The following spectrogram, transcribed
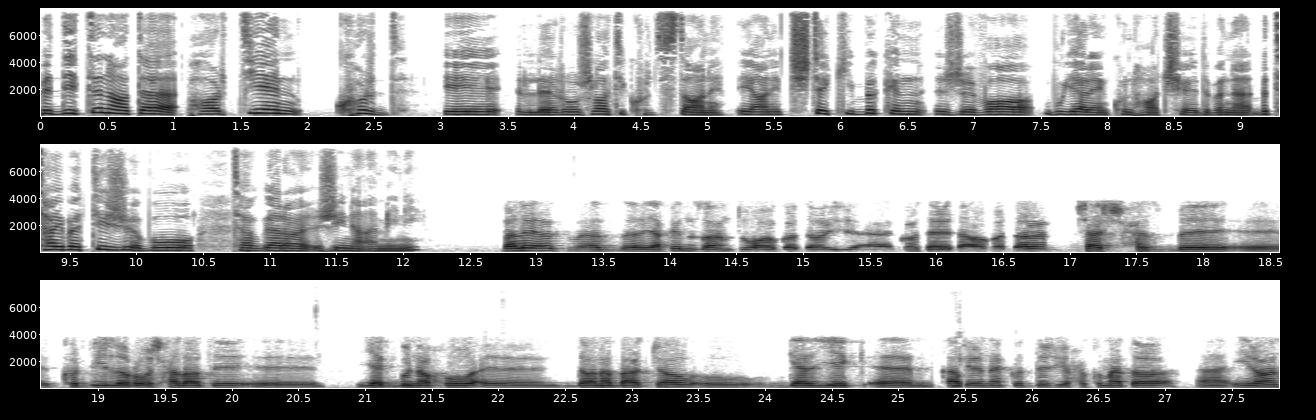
بدیتنا تا پارتین کرد ای لروجلاتی کردستانه. یعنی تشتکی بکن جوا بویرین کنها چه دبنه. به تایبتی جبو تفگرا جینا امینی. بله از یقین زان تو آگاداری گهداری دا آگادارن. شش حزب کردی لروش حالات یک بنا خو دانا برچاو و گل یک قبل که دجی حکومت ایران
